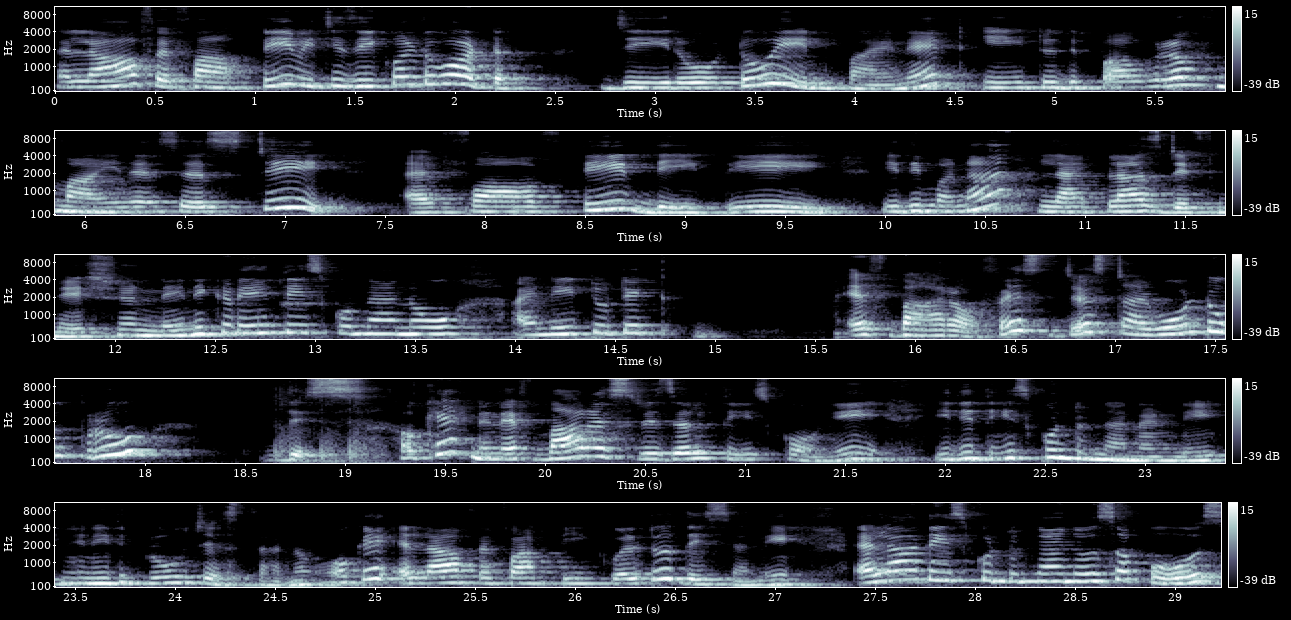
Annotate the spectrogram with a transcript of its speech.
L of f of t which is equal to what? 0 to infinite e to the power of minus st f of t d t. ఇది మన లాప్లాస్ డెఫినేషన్ నేను ఇక్కడ ఏం తీసుకున్నాను? I need to take f bar of s just I want to prove this okay నేను ఎఫ్ బార్ ఎస్ రిజల్ట్ తీసుకొని ఇది తీసుకుంటున్నానండి. నేను ఇది ప్రూవ్ చేస్తాను. Okay L of f of t equal to this అని. ఎలా తీసుకుంటున్నాను? Suppose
